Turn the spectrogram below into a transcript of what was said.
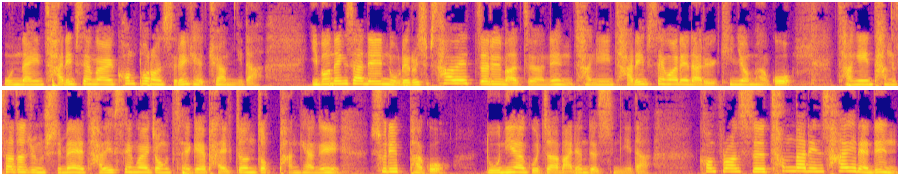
온라인 자립생활 컨퍼런스를 개최합니다. 이번 행사는 올해로 14회째를 맞이하는 장애인 자립생활의 날을 기념하고 장애인 당사자 중심의 자립생활 정책의 발전적 방향을 수립하고 논의하고자 마련됐습니다. 컨퍼런스 첫날인 4일에는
